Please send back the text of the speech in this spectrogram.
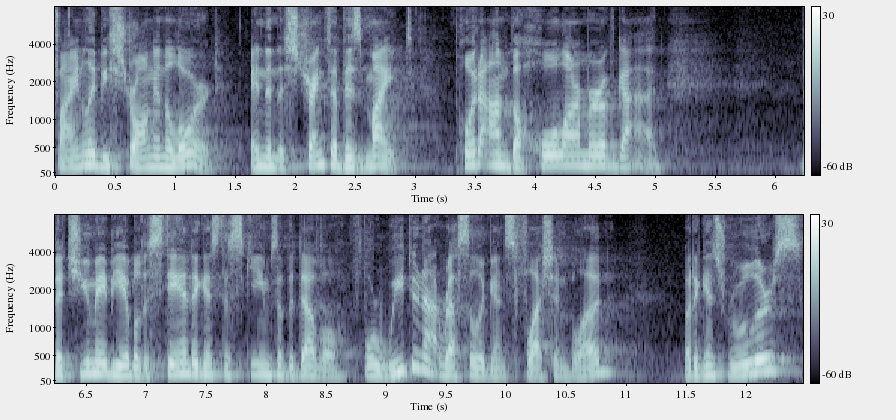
Finally, be strong in the Lord and in the strength of his might, put on the whole armor of God, that you may be able to stand against the schemes of the devil. For we do not wrestle against flesh and blood, but against rulers,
